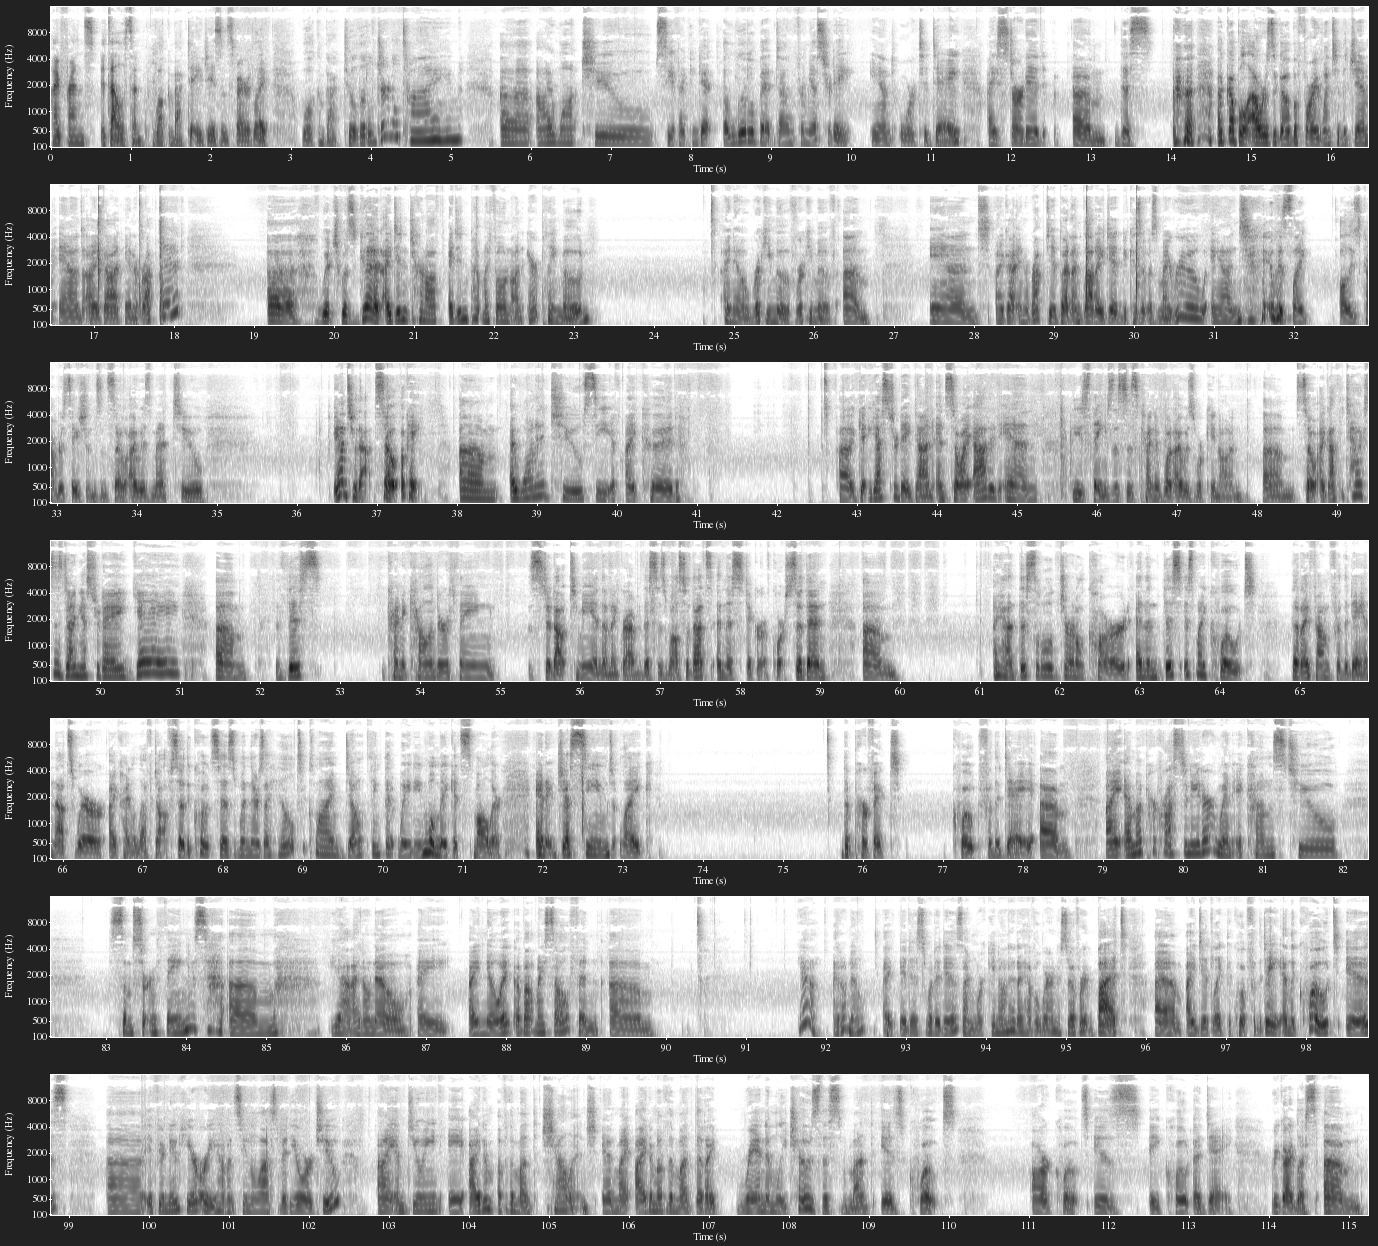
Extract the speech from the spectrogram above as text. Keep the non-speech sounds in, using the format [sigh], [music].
Hi friends, it's Allison. Welcome back to AJ's Inspired Life. Welcome back to a little journal time. Uh, I want to see if I can get a little bit done from yesterday and or today. I started um, this [laughs] a couple hours ago before I went to the gym and I got interrupted, uh, which was good. I didn't turn off, I didn't put my phone on airplane mode. I know, rookie move, rookie move. Um, and I got interrupted, but I'm glad I did because it was my Rue and [laughs] it was like all these conversations. And so I was meant to answer that. So, okay. Um, I wanted to see if I could uh, get yesterday done. And so I added in these things. This is kind of what I was working on. Um, so I got the taxes done yesterday. Yay. Um, this kind of calendar thing stood out to me and then I grabbed this as well. So that's, and this sticker, of course. So then, um, I had this little journal card and then this is my quote that I found for the day. And that's where I kind of left off. So the quote says, when there's a hill to climb, don't think that waiting will make it smaller. And it just seemed like the perfect quote for the day. Um, I am a procrastinator when it comes to some certain things. Um, yeah, I don't know. I, I know it about myself and, um, yeah, I don't know. I, it is what it is. I'm working on it. I have awareness over it, but, um, I did like the quote for the day and the quote is, uh, if you're new here or you haven't seen the last video or two, I am doing a item of the month challenge and my item of the month that I randomly chose this month is quotes are quotes is a quote a day regardless. Um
